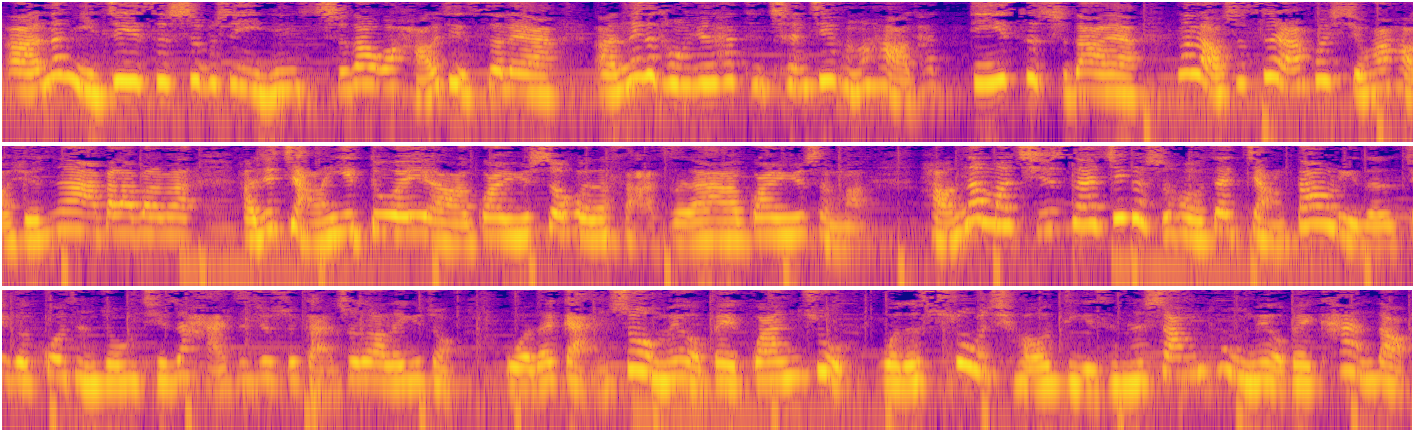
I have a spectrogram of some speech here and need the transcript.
啊，那你这一次是不是已经迟到过好几次了呀？啊，那个同学他成绩很好，他第一次迟到呀，那老师自然会喜欢好学生啊，巴拉巴拉巴拉，好就讲了一堆啊，关于社会的法则啊，关于什么。好，那么其实在这个时候，在讲道理的这个过程中，其实孩子就是感受到了一种我的感受没有被关注，我的诉求底层的伤痛没有被看到，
